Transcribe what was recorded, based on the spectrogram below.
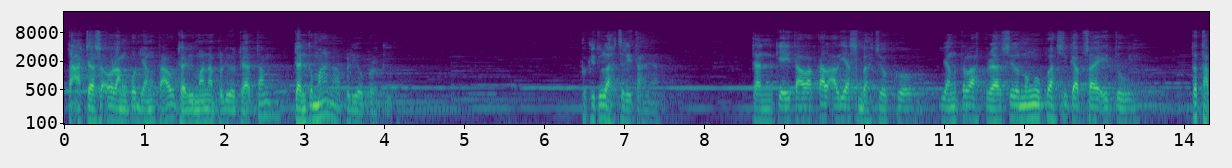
Tak ada seorang pun yang tahu dari mana beliau datang dan ke mana beliau pergi. Begitulah ceritanya. Dan Kiai Tawakal alias Mbah Joko yang telah berhasil mengubah sikap saya itu tetap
